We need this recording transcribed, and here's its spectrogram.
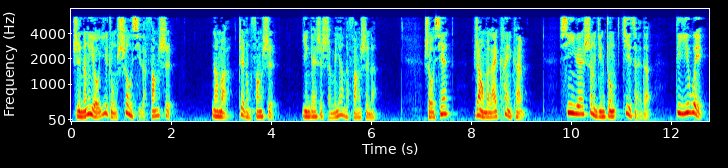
只能有一种受洗的方式，那么这种方式应该是什么样的方式呢？首先，让我们来看一看新约圣经中记载的第一位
